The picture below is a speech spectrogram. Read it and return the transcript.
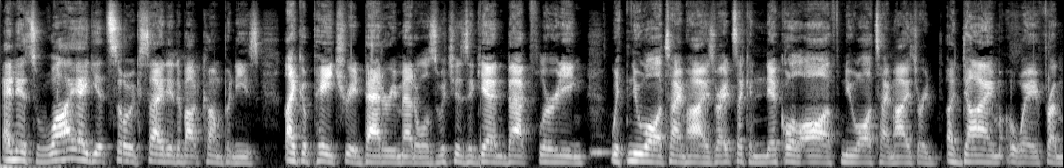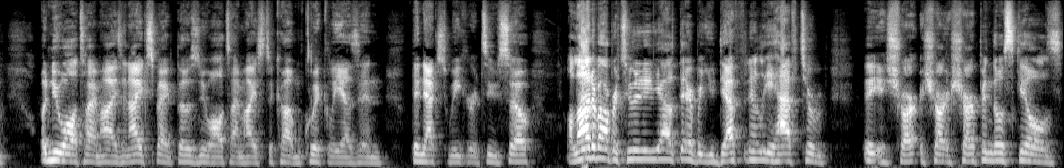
And it's why I get so excited about companies like a Patriot Battery Metals, which is again back flirting with new all time highs, right? It's like a nickel off new all time highs or a dime away from a new all time highs. And I expect those new all time highs to come quickly, as in the next week or two. So a lot of opportunity out there, but you definitely have to eh, sharp, sharp, sharpen those skills,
